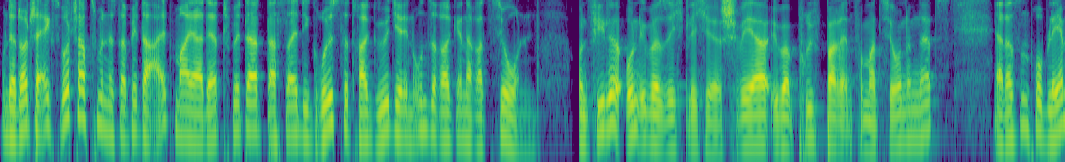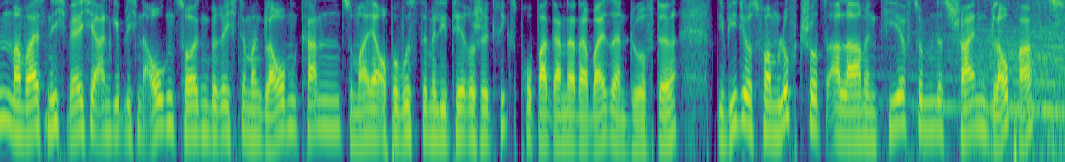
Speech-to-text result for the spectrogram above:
Und der deutsche Ex Wirtschaftsminister Peter Altmaier, der twittert, das sei die größte Tragödie in unserer Generation. Und viele unübersichtliche, schwer überprüfbare Informationen im Netz? Ja, das ist ein Problem. Man weiß nicht, welche angeblichen Augenzeugenberichte man glauben kann, zumal ja auch bewusste militärische Kriegspropaganda dabei sein dürfte. Die Videos vom Luftschutzalarm in Kiew zumindest scheinen glaubhaft.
